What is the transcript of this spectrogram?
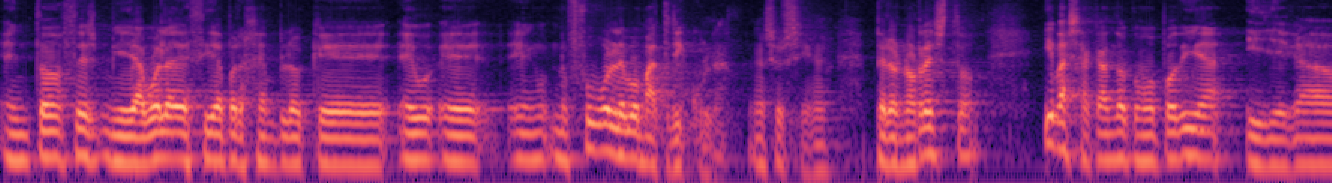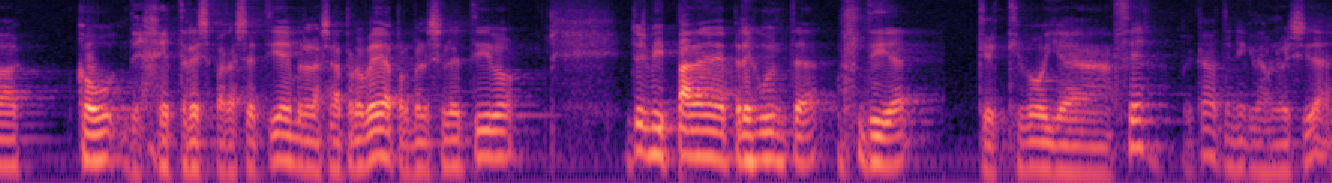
Entonces, mi abuela decía, por ejemplo, que eu, eh, en fútbol levo matrícula, eso sí, ¿no? pero no resto, iba sacando como podía y llegaba COU de G3 para septiembre, las aprobé, aprobé el selectivo. Entonces mi padre me pregunta un día que qué voy a hacer, porque claro, tenía que ir a la universidad.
